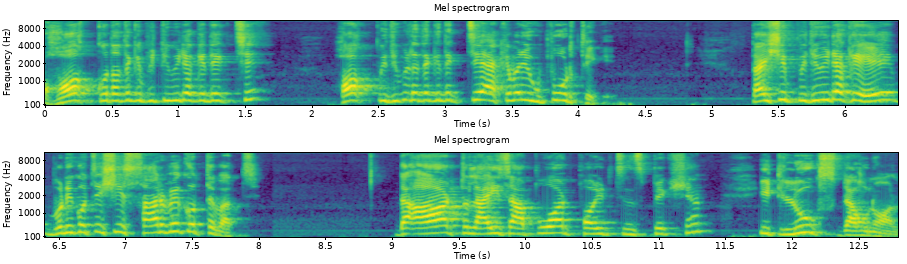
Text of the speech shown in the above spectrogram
হক কোথা থেকে পৃথিবীটাকে দেখছে? হক পৃথিবীটা থেকে দেখছে একেবারে উপর থেকে। তাই সে পৃথিবীটাকে মনে করছে সে সার্ভে করতে পারছে। The earth lies upward for its inspection it looks down all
